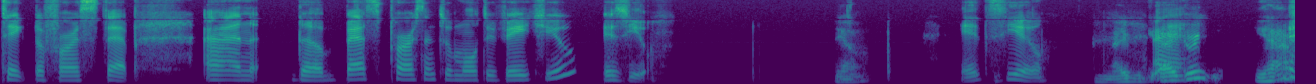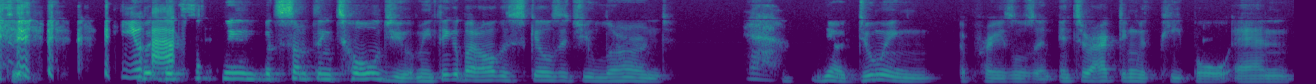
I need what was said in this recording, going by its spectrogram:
take the first step. And the best person to motivate you is you. Yeah. It's you. I, I agree. You have to. you but, have but something but something told you. I mean, think about all the skills that you learned. Yeah. You know, doing appraisals and interacting with people and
